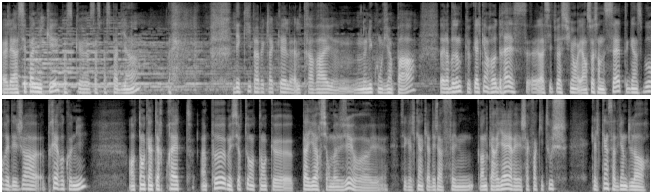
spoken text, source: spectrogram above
Elle est assez paniquée parce que ça se passe pas bien. L'équipe avec laquelle elle travaille ne lui convient pas. Elle a besoin que quelqu'un redresse la situation. Et en 67, Gainsbourg est déjà très reconnu en tant qu'interprète un peu, mais surtout en tant que tailleur sur mesure. C'est quelqu'un qui a déjà fait une grande carrière et chaque fois qu'il touche quelqu'un, ça devient de l'or.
